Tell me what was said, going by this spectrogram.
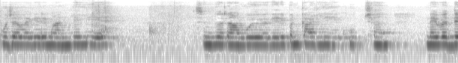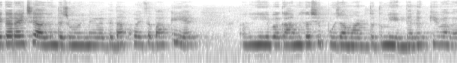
पूजा वगैरे मांडलेली आहे. सुंदर रांगोळी वगैरे पण काढली आहे खूप छान. नैवेद्य करायचे अजून त्याच्यामुळे नैवेद्य दाखवायचं बाकी आहे. आणि हे बघा आम्ही कशी पूजा मांडतो तुम्ही एकदा नक्की बघा.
